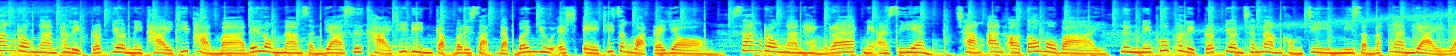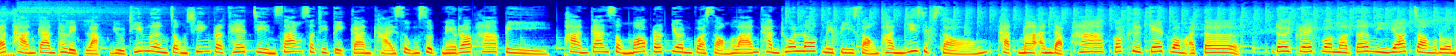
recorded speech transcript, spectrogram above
สร้างโรงงานผลิตรถยนต์ในไทยที่ผ่านมาได้ลงนามสัญญาซื้อขายที่ดินกับบริษัท WHA ที่จังหวัดระยอง สร้างโรงงานแห่งแรกในอาเซียน ช้างอันออโตโมบายหนึ่งในผู้ผลิตรถยนต์ชั้นนำของจีนมีสำนักงานใหญ่และฐานการผลิตหลักอยู่ที่เมืองจงชิ่งประเทศจีนสร้างสถิติการขายสูงสุดในรอบ 5 ปี ผ่านการส่งมอบรถยนต์กว่า 2 ล้านคันทั่วโลกในปี 2022 ถัดมาอันดับ 5 ก็คือเกตวอมอัเตอร์ โดยเกรดวอมอเตอร์มียอดจองรวม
